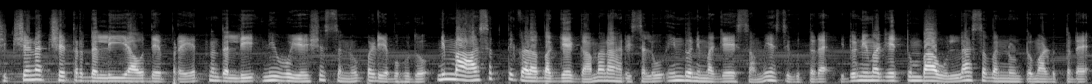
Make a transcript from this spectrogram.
ಶಿಕ್ಷಣ ಕ್ಷೇತ್ರದಲ್ಲಿ ಯಾವುದೇ ಪ್ರಯತ್ನದಲ್ಲಿ ನೀವು ಯಶಸ್ಸನ್ನು ಪಡೆಯಬಹುದು. ನಿಮ್ಮ ಆಸಕ್ತಿಗಳ ಬಗ್ಗೆ ಗಮನ ಹರಿಸಲು ಇಂದು ನಿಮಗೆ ಸಮಯ ಸಿಗುತ್ತದೆ. ಇದು ನಿಮಗೆ ತುಂಬಾ ಉಲ್ಲಾಸವನ್ನುಂಟು ಮಾಡುತ್ತದೆ.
